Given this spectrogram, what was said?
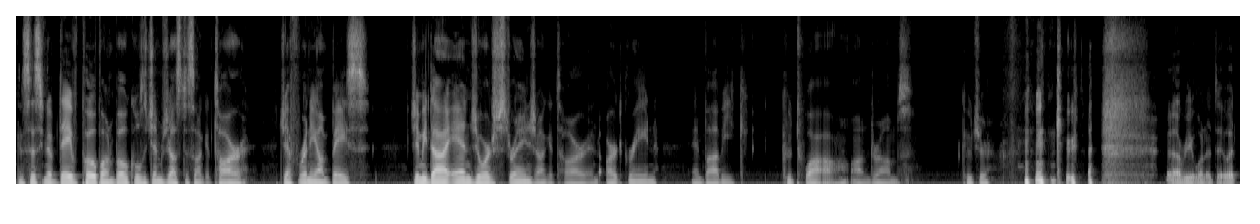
consisting of Dave Pope on vocals, Jim Justice on guitar, Jeff Rennie on bass, Jimmy Dye and George Strange on guitar, and Art Green and Bobby Coutois on drums. Kucher? However you want to do it.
